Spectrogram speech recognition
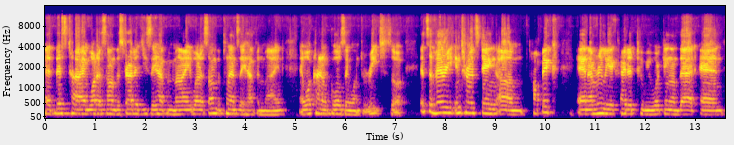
at this time. What are some of the strategies they have in mind? What are some of the plans they have in mind? And what kind of goals they want to reach? So it's a very interesting um, topic and I'm really excited to be working on that. And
